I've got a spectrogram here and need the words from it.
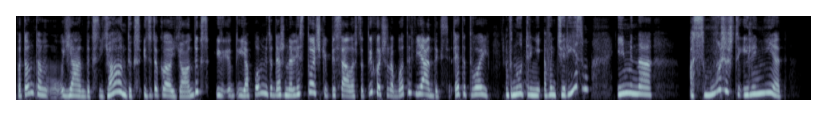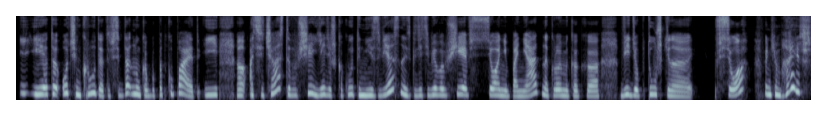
Потом там Яндекс. Яндекс. И ты такая, Яндекс? И я помню, ты даже на листочке писала, что ты хочешь работать в Яндексе. Это твой внутренний авантюризм именно а сможешь ты или нет? И, и это очень круто, это всегда, ну, как бы подкупает. И, а, а сейчас ты вообще едешь в какую-то неизвестность, где тебе вообще все непонятно, кроме как а, видео Птушкина все, понимаешь?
